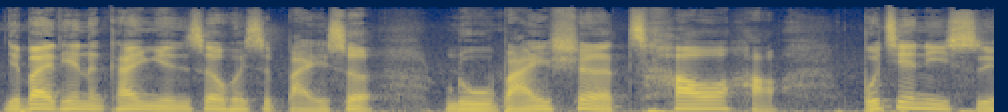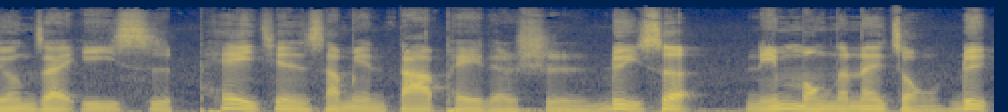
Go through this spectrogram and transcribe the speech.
礼拜天的看颜色会是白色，乳白色超好，不建议使用在衣饰配件上面。搭配的是绿色，柠檬的那种绿。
